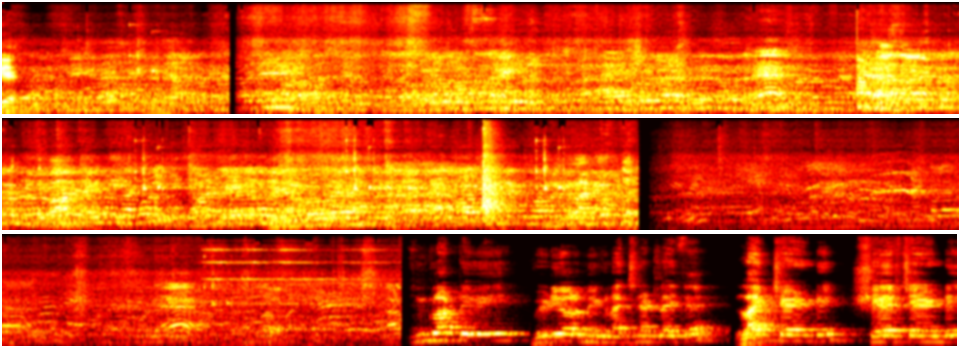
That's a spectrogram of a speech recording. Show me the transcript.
okay. ఇంక్లాబ్ టీవీ వీడియోలు మీకు నచ్చినట్లయితే లైక్ చేయండి షేర్ చేయండి.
